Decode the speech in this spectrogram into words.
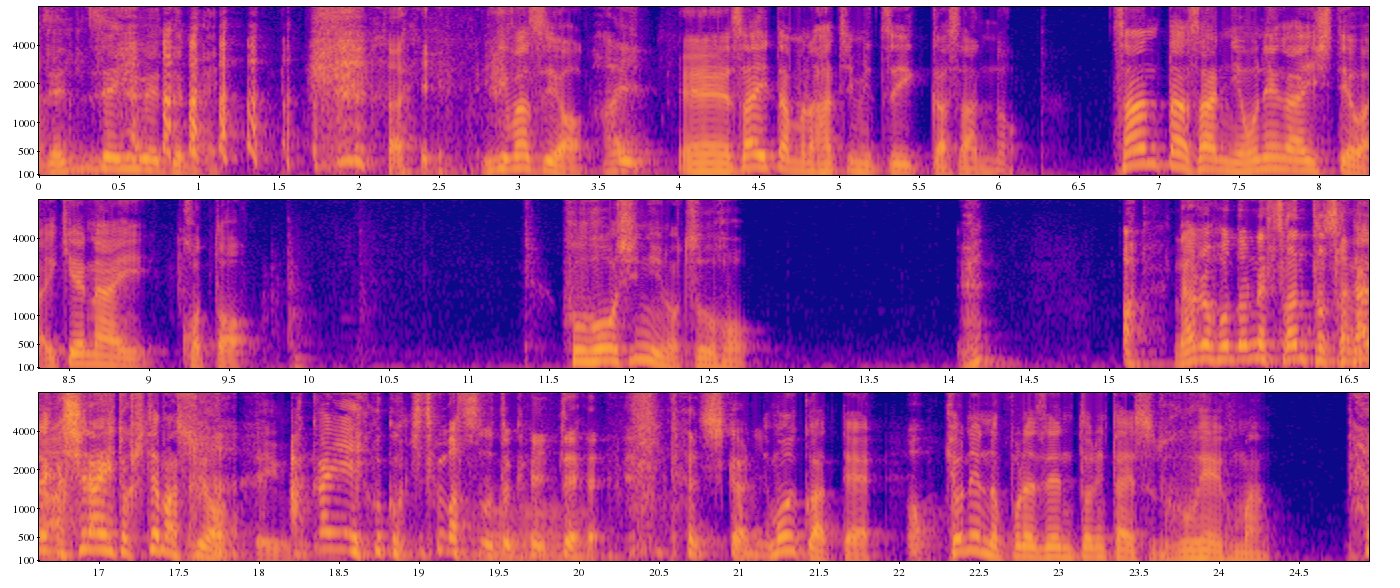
全然言えてない。はい。いきますよ、はい。えー埼玉のはちみつ一家さんの。サンタさんにお願いしてはいけないこと。不法侵入の通報。え？あなるほどね。サンタさんが。誰か知らん人来てますよっていう。赤い服着てますとか言って。確かに。もう一個あってあ。去年のプレゼントに対する不平不満。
